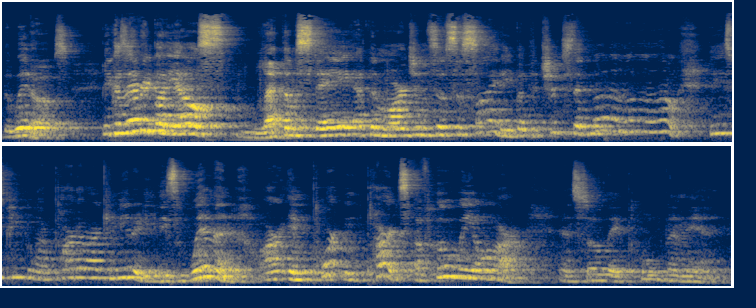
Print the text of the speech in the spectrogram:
The widows. Because everybody else let them stay at the margins of society, but the church said, no, no, no, no, no. These people are part of our community. These women are important parts of who we are. And so they pulled them in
